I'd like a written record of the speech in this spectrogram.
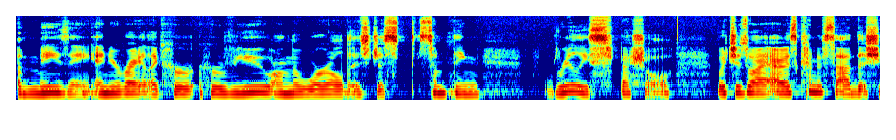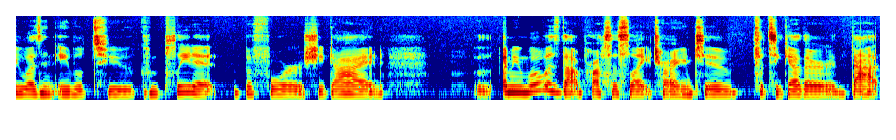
amazing. And you're right, like her her view on the world is just something really special, which is why I was kind of sad that she wasn't able to complete it before she died. I mean, what was that process like trying to put together that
